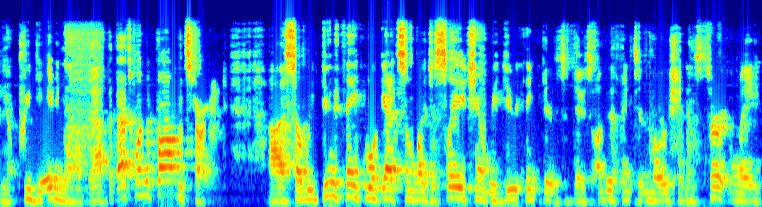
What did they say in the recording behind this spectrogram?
you know, predating all of that, but that's when the problem started. Uh, so we do think we'll get some legislation. We do think there's there's other things in motion, and certainly,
